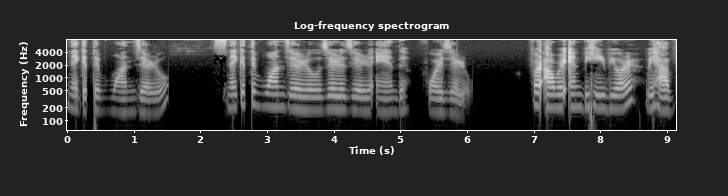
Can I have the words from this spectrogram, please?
negative 1, 0. It's negative 1, 0, 0, 0, and 4, 0. For our end behavior, we have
